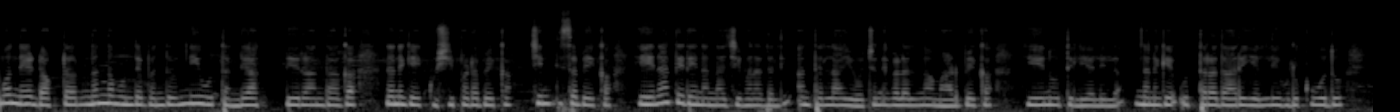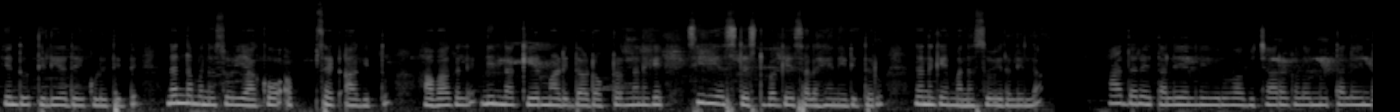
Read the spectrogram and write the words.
ಮೊನ್ನೆ ಡಾಕ್ಟರ್ ನನ್ನ ಮುಂದೆ ಬಂದು ನೀವು ತಂದೆ ಆಗ್ತೀರಾ ಅಂದಾಗ ನನಗೆ ಖುಷಿ ಪಡಬೇಕಾ, ಚಿಂತಿಸಬೇಕಾ, ಏನಾಗ್ತಿದೆ ನನ್ನ ಜೀವನದಲ್ಲಿ ಅಂತೆಲ್ಲ ಯೋಚನೆಗಳನ್ನು ಮಾಡಬೇಕಾ ಏನೂ ತಿಳಿಯಲಿಲ್ಲ. ನನಗೆ ಉತ್ತರ ದಾರಿ ಎಲ್ಲಿ ಹುಡುಕುವುದು ಎಂದು ತಿಳಿಯದೆ ಕುಳಿತಿದ್ದೆ. ನನ್ನ ಮನಸ್ಸು ಯಾಕೋ ಅಪ್ಸೆಟ್ ಆಗಿತ್ತು. ಆವಾಗಲೇ ನಿನ್ನ ಕೇರ್ ಮಾಡಿದ್ದ ಡಾಕ್ಟರ್ ನನಗೆ ಸಿ ಟೆಸ್ಟ್ ಬಗ್ಗೆ ಸಲಹೆ ನೀಡಿದ್ದರು. ನನಗೆ ಮನಸ್ಸು ಇರಲಿಲ್ಲ. ಆದರೆ ತಲೆಯಲ್ಲಿ ಇರುವ ವಿಚಾರಗಳನ್ನು ತಲೆಯಿಂದ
